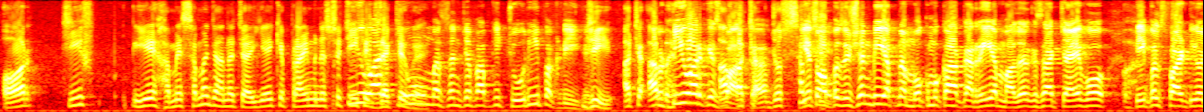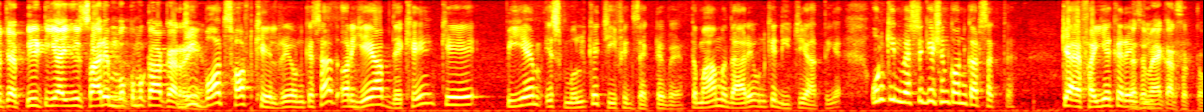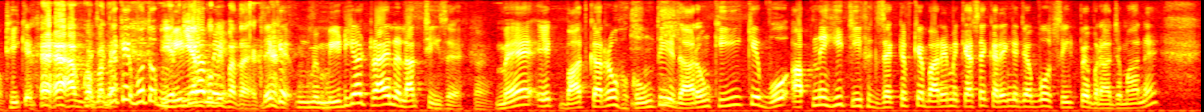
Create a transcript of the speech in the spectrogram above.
اور چیف یہ ہمیں سمجھ آنا چاہیے کہ پرائم منسٹر چیف ایگزیکٹو ہے مثلا جب آپ کی چوری پکڑی گئی؟ جی اچھا اب ٹی آر کس بات اچھا کا؟ یہ تو اپوزیشن بھی اپنا مکمکا کر رہی ہے معذر کے ساتھ چاہے وہ پیپلز پارٹی ہو چاہے پی ٹی آئی یہ سارے مکمکا کر رہے جی ہیں۔ بہت سافٹ کھیل رہے ہیں ان کے ساتھ اور یہ آپ دیکھیں کہ پی ایم اس ملک کے چیف ایگزیکٹو ہے تمام ادارے ان کے نیچے آتی ہیں۔ ان کی انویسٹیگیشن کون کر سکتا ہے؟ کیا ایف آئی اے کرے گی؟ میں کر سکتا ہوں۔ ٹھیک ہے۔ آپ کو پتہ ہے۔ دیکھیں وہ تو میڈیا میں دیکھیں میڈیا ٹرائل الگ چیز ہے۔ میں ایک بات کر رہا ہوں حکومتی اداروں کی کہ وہ اپنے ہی چیف ایگزیکٹو کے بارے میں کیسے کریں گے جب وہ سیٹ پہ براجمان ہے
